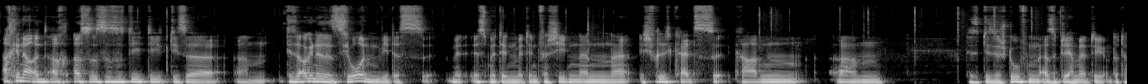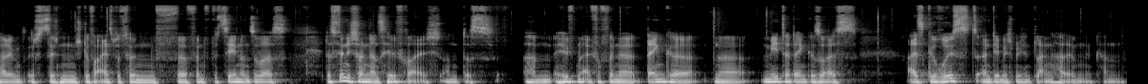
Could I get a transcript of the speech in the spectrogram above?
Ach genau, und auch also, also die, die, diese, ähm, diese Organisation, wie das mit, ist mit den, mit den verschiedenen äh, Schwierigkeitsgraden, ähm, diese, diese Stufen, also die haben ja die Unterteilung zwischen Stufe 1 bis 5, 5 bis 10 und sowas. Das finde ich schon ganz hilfreich. Und das ähm, hilft mir einfach für eine Denke, eine Metadenke so als, als Gerüst, an dem ich mich entlanghalten kann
